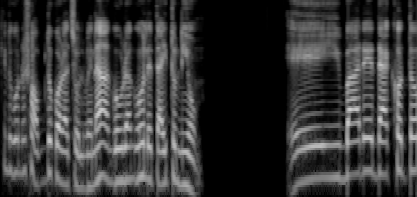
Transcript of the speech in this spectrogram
কিন্তু কোনো শব্দ করা চলবে না, গৌরাঙ্গ হলে তাই তো নিয়ম। এইবারে দেখো তো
